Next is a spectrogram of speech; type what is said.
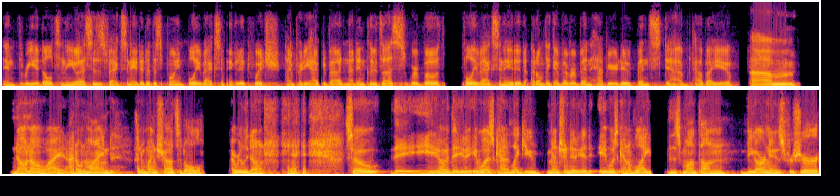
in three adults in the US is vaccinated at this point, fully vaccinated, which I'm pretty hyped about. And that includes us. We're both fully vaccinated. I don't think I've ever been happier to have been stabbed. How about you? Um, no, no, I, I don't mind. I don't mind shots at all. I really don't. so they, you know, they, it was kind of like you mentioned it, it. It was kind of light this month on VR news for sure.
